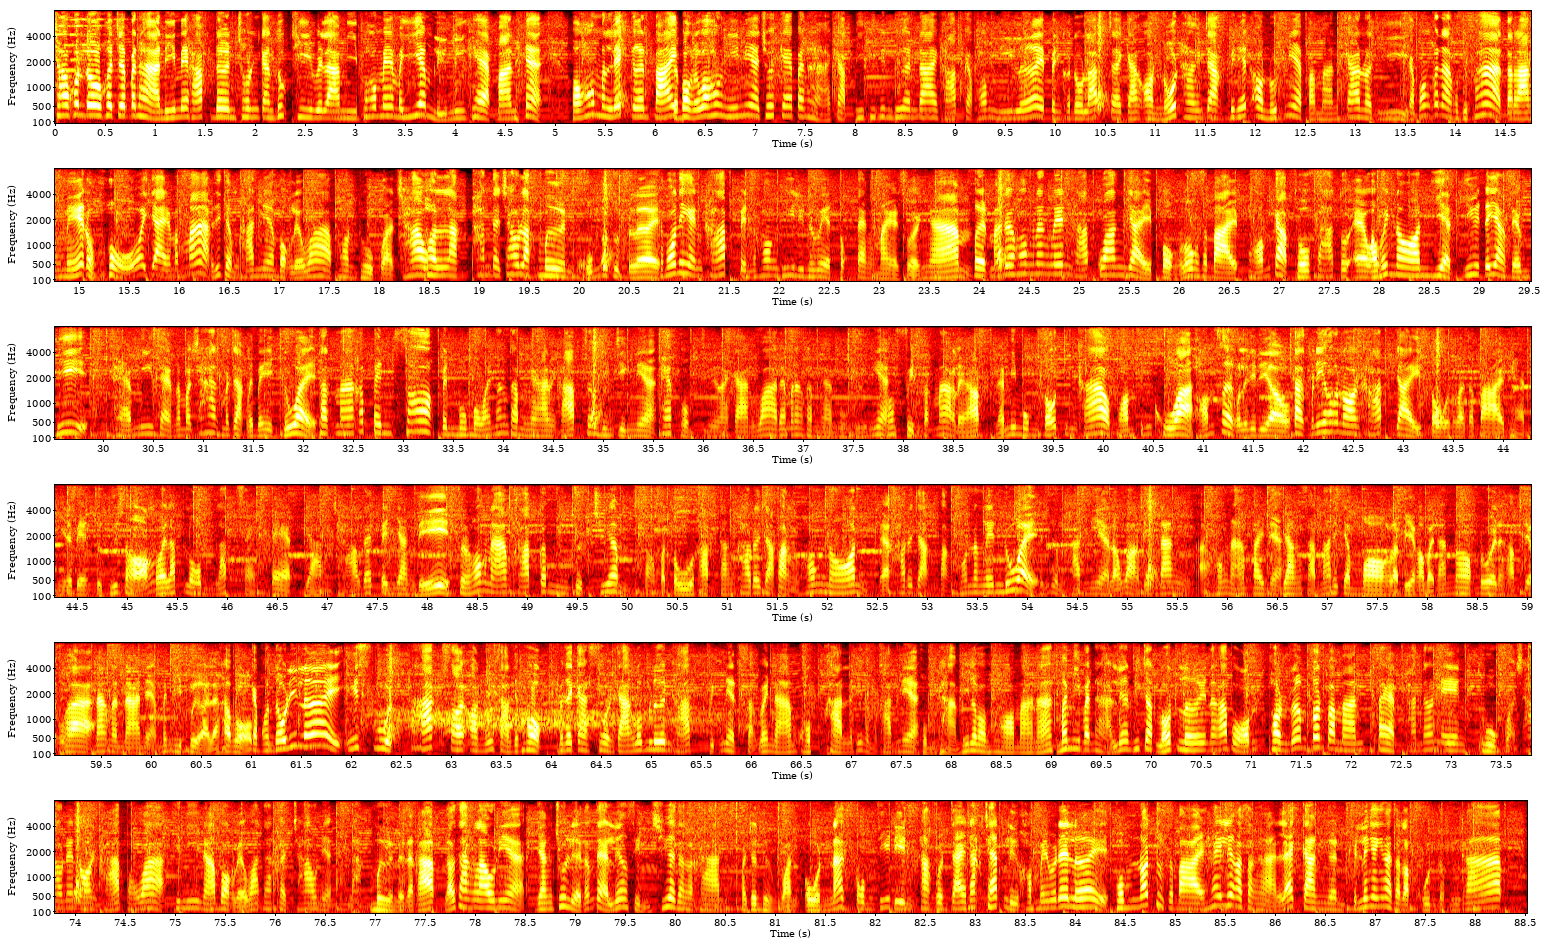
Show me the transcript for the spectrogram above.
ชาวคอนโดเคยเจอปัญหานี้ไหมครับ เดินชนกันทุกทีเวลามีพ่อแม่มาเยี่ยมหรือมีแขกมาเนี่ย เพอห้องมันเล็กเกินไปแต่บอกเลยว่าห้องนี้เนี่ยช่วยแก้ปัญหากับพี่ๆเพื่อนๆได้ครับกับห้องนี้เลยเป็นคอนโดรับใจกลางอ่อนนุชห่างจากบีเทสอ่อนนุชเนี่ยประมาณ 9 นาที กับห้องขนาด 65 ตารางเมตรโอ้โห ใหญ่มากๆและที่สำคัญเนี่ยบอกเลยว่าผ่อนถูกกว่าเช่าผ่อนหลักพันแต่เช่าหลักหมื่นคุ้มสุดๆเลยเฉพาะที่เห็นครับเป็นห้องที่รีโนเวทตกแต่งใหม่สวยงาม เปิดมาด้วยห้องนั่งเล่นครับกว้างใหญ่โปร่งโล่งสบาย พร้อมกับโซฟาตัว L เอาไว้นอนเหยียดยืดได้อย่างเต็มที่แถมมีแสงธรรมชาติมาจากเลยเบนอีกด้วย ถัดมาก็เป็นซอกเป็นมุมเอาไว้นั่งทำงานครับซึ่งจริงๆเนี่ยแค่ผมจินตนาการว่าได้มานั่งทำงานมุมนี้เนี่ยก็ฟินมากๆเลยครับและมีมุมโต๊ะกินข้าวพร้อมซิงค์ครัวพร้อมเสิร์ฟกันเลยทีเดียวตัดมาที่ห้องนอนครับใหญ่โตสบายๆแถมมีระเบียงจุดที่2ไว้รับลมรับแสงแดด ยามเช้าได้เป็นอย่างดี ส่วนห้องน้ำครับก็มีจุดเชื่อม 2 ประตูครับทั้งเข้าได้จากฝั่งห้องนอน และเข้าได้จากฝั่งห้องนั่งเล่นด้วยที่สำคัญเนี่ยระหว่างที่นั่งห้องน้ำไปเนี่ยยังสามารถที่จะมองระเบียงออกไปด้านนอกด้วยนะครับเรียกว่านั่งนานๆเนี่ยไม่มีเบื่อแล้วครับผมกับคอนโดนี้เลย Eastwood Park ซอยอ่อนนุช36บรรยากาศส่วนกลางร่มรื่นครับฟิตเนสสระว่ายน้ำครบครันและที่สำคัญเนี่ยผมถามพี่รปภมานะ ไม่มีปัญหาเรื่องที่จอดรถเลยนะครับผมผ่อนเริ่มต้นประมาณ 8,000เท่านั้นเอง ถูกกว่าเช่าแน่นอนครับ เพราะว่าที่นี่นะบอกเลยว่าถ้าเกิดเช่าเนี่ยหลักหมื่นเลยนะครับ แล้วทางเราเนี่ยยังช่วยเหลือตั้งแต่เรื่องสินเชื่อธนาคารไปจนถึงวันโอนนักกรมที่ดิน หากสนใจทักแชทหรือคอมเมนต์มาได้เลย ผมน็อตจุดสบายให้เรื่องอสังหาและการเงินเป็นเรื่องง่ายๆสำหรับคุณขอบคุณครับ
